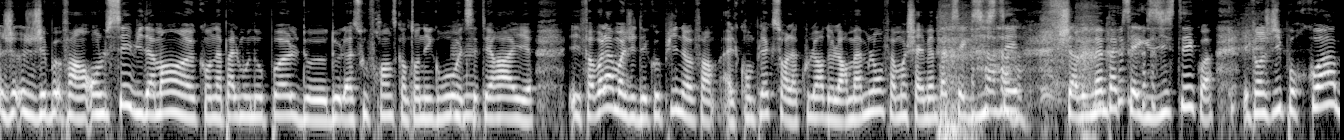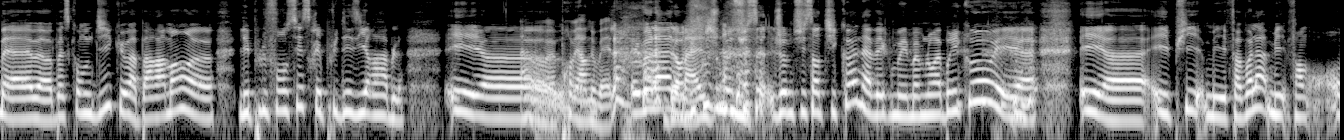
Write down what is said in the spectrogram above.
je- j'ai, enfin, on le sait évidemment euh, qu'on n'a pas le monopole de, de la souffrance quand on est gros, Mhm. etc. Et, et enfin voilà, moi j'ai des copines, enfin elles complexent sur la couleur de leur mamelon. Enfin moi je savais même pas que ça existait. je savais même pas que ça existait quoi. Et quand je dis pourquoi, ben ben, parce qu'on me dit que apparemment euh, les plus foncés seraient plus désirables. Et euh, Ah ouais, première nouvelle. Et voilà, alors du Dommage. coup je me suis, je me suis sentie conne avec mes mamelons abricots et euh, et euh, et puis mais enfin voilà, mais enfin on,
